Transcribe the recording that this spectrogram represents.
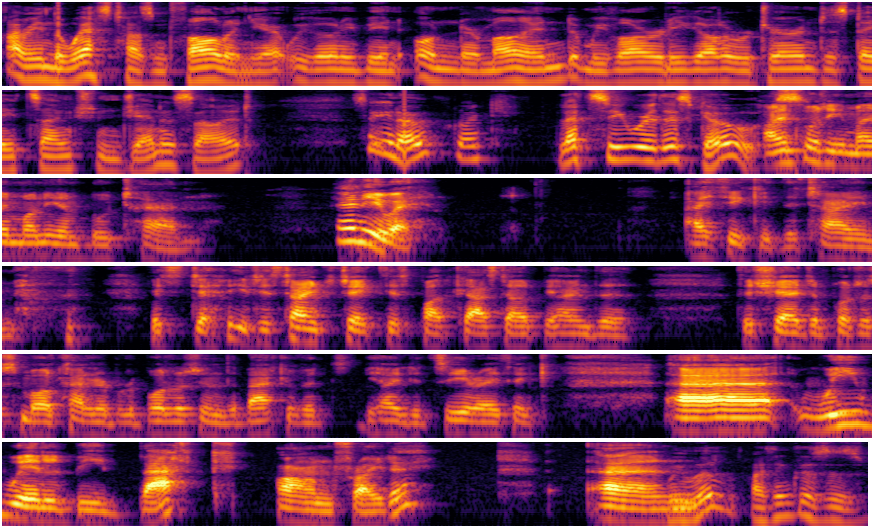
I mean, the West hasn't fallen yet. We've only been undermined, and we've already got a return to state-sanctioned genocide. So you know, like, let's see where this goes. I'm putting my money on Bhutan. Anyway, I think at the time it's de- it is time to take this podcast out behind the, the shed and put a small caliber bullet in the back of it behind its ear. I think uh, we will be back on Friday, and We will. I think this is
